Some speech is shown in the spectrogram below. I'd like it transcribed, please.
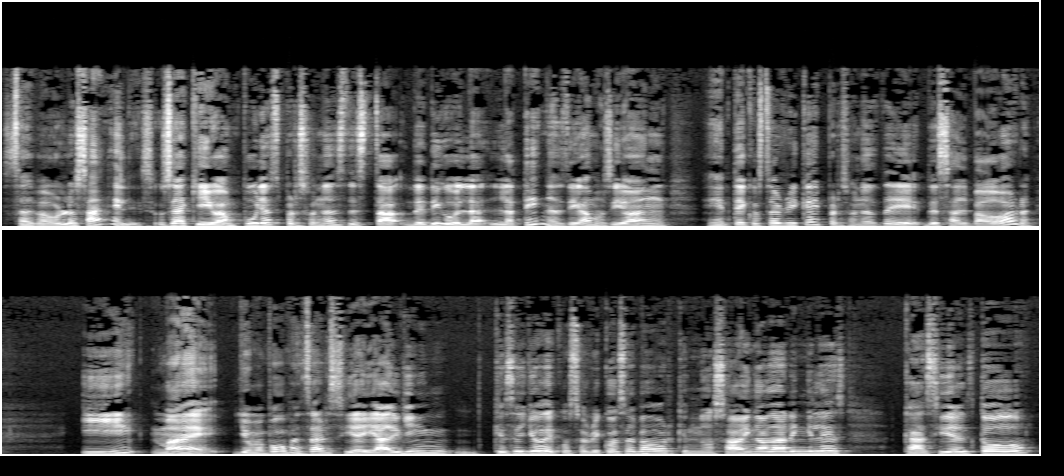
Salvador, Los Ángeles, o sea, que iban puras personas de, de digo, latinas, digamos, iban gente de Costa Rica y personas de, de Salvador. Y, mae, yo me pongo a pensar, si hay alguien, qué sé yo, de Costa Rica o Salvador que no saben hablar inglés, casi del todo,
